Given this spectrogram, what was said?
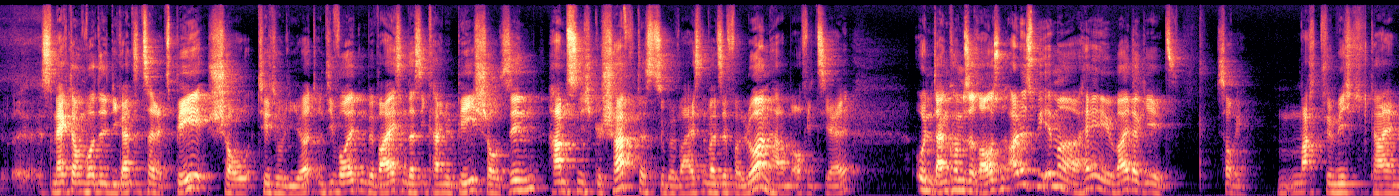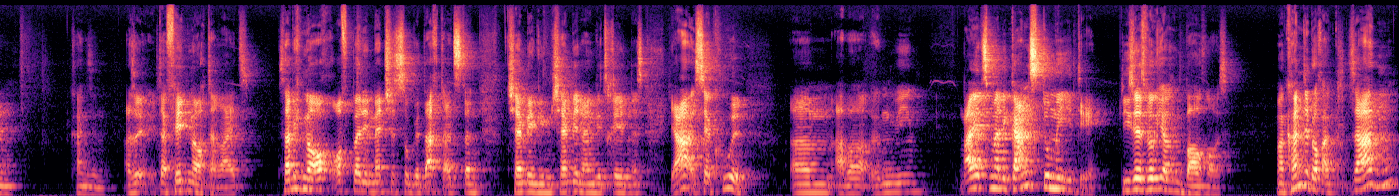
äh, SmackDown wurde die ganze Zeit als B-Show tituliert und die wollten beweisen, dass sie keine B-Show sind, haben es nicht geschafft, das zu beweisen, weil sie verloren haben offiziell. Und dann kommen sie raus und alles wie immer, hey, weiter geht's sorry, macht für mich keinen keinen Sinn. Also da fehlt mir auch der Reiz. Das habe ich mir auch oft bei den Matches so gedacht, als dann Champion gegen Champion angetreten ist. Ja, ist ja cool. Ähm, aber irgendwie war jetzt mal eine ganz dumme Idee. Die ist jetzt wirklich aus dem Bauch raus. Man könnte doch sagen,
